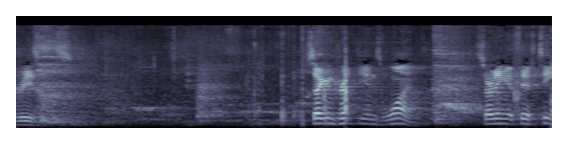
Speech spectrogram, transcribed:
reasons. 2 Corinthians 1, starting at 15.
